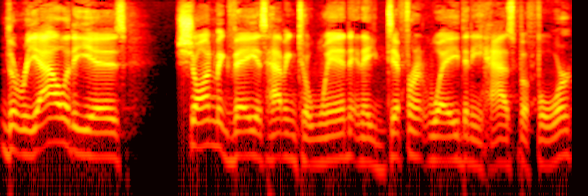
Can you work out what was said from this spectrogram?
the reality is Sean McVay is having to win in a different way than he has before.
